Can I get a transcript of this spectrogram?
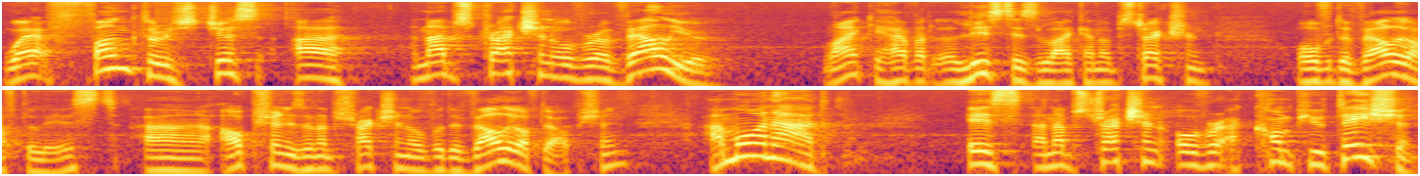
where functor is just an abstraction over a value. Like you have a, a list is like an abstraction over the value of the list. Uh, option is an abstraction over the value of the option. A monad is an abstraction over a computation.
